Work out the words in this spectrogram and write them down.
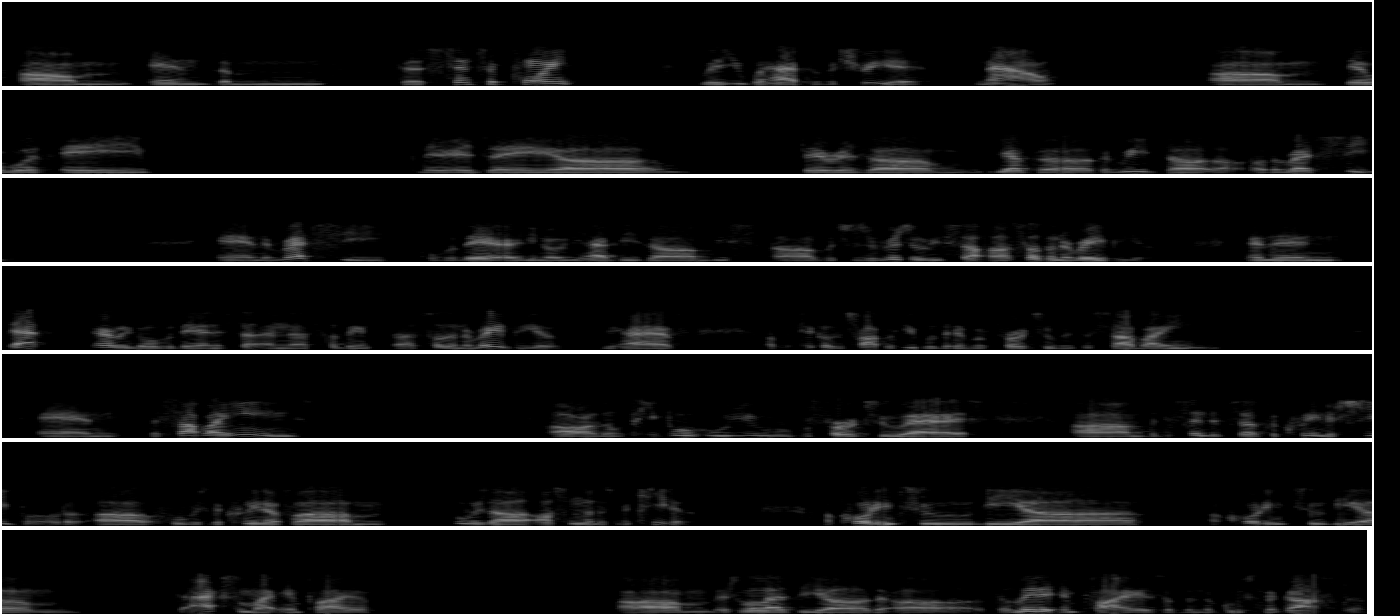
Um, and the the center point where you would have Eritrea now, um, there was a there is a uh, there is um you have the the read the uh, the Red Sea, and the Red Sea over there, you know, you have these um these uh, which is originally uh, Southern Arabia, and then that area over there in, the, uh, southern uh, Southern Arabia, you have a particular tribe of people that are referred to as the Sabaeans, and the Sabaeans are the people who you refer to as um, the descendants of the Queen of Sheba, uh, who was the queen of um, who was uh, also known as Makeda, according to the uh, according to the um, the Aksumite Empire, um, as well as the uh, the, uh, the later empires of the Negus Nagasta.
